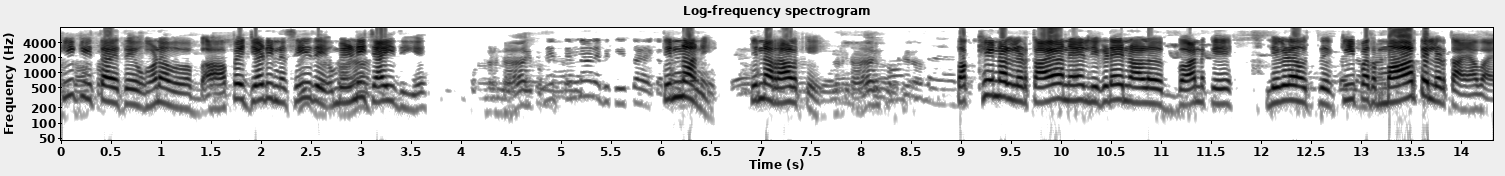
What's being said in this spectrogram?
ਕੀ ਕੀਤਾ ਤੇ ਹੁਣ ਆਪੇ ਜਿਹੜੀ ਨਸੀਬ ਹੈ ਉਹ ਮਿਲਣੀ ਚਾਹੀਦੀ ਹੈ ਤਿੰਨਾਂ ਨੇ ਤਿੰਨਾਂ ਰਲ ਕੇ। ਪੱਖੇ ਨਾਲ। ਲੜਕਾਇਆ ਨੇ ਲਿਗੜੇ ਨਾਲ ਬੰਨ ਕੇ ਲਿਗੜੇ ਉੱਤੇ ਕੀ ਪਤਾ ਮਾਰ ਤੇ ਲੜਕਾਇਆ ਵਾ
